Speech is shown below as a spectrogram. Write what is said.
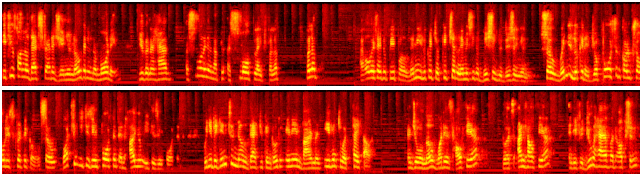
If you follow that strategy and you know that in the morning you're going to have a small and a, a small plate, Philip. Philip, I always say to people, let me look at your kitchen, let me see the dishes you're dishing in. So when you look at it, your portion control is critical. So what you eat is important and how you eat is important. When you begin to know that, you can go to any environment, even to a takeout and you will know what is healthier, what's unhealthier. And if you do have an option,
